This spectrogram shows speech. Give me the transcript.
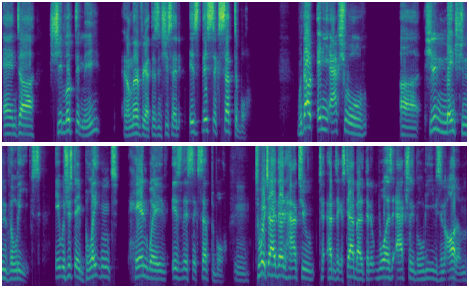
And uh, she looked at me, and I'll never forget this, and she said, Is this acceptable? Without any actual, uh, she didn't mention the leaves. It was just a blatant hand wave, Is this acceptable? Mm. To which I then had to, t- had to take a stab at it that it was actually the leaves in autumn.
